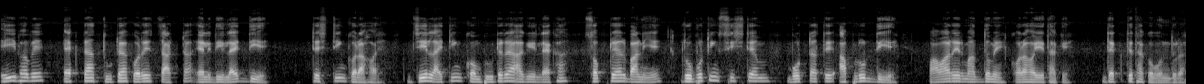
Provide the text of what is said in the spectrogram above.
এইভাবে একটা দুটা করে চারটা এলইডি লাইট দিয়ে টেস্টিং করা হয়। যে লাইটিং কম্পিউটারে আগে লেখা সফটওয়্যার বানিয়ে রোবোটিং সিস্টেম বোর্ডটাতে আপলোড দিয়ে পাওয়ারের মাধ্যমে করা হয়ে থাকে। দেখতে থাকো, বন্ধুরা।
